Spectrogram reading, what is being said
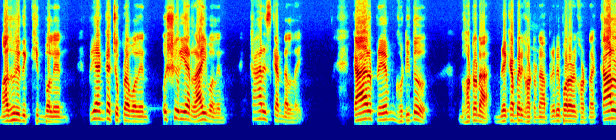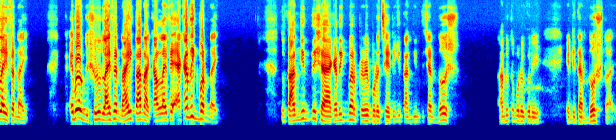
মাধুরী দীক্ষিত বলেন, প্রিয়াঙ্কা চোপড়া বলেন, ঐশ্বরিয়া রায় বলেন, কার স্ক্যান্ডাল নাই? কার প্রেম ঘটিত ঘটনা, ব্রেকআপের ঘটনা, প্রেমে পড়ার ঘটনা কার লাইফে নাই? এবং শুধু লাইফে নাই তা না, কার লাইফে একাধিকবার নাই? তো তানজিন তিশা একাধিকবার প্রেমে পড়েছে। এটি কি তানজিন তিশার দোষ? আমি তো মনে করি এটি তার দোষ নয়।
